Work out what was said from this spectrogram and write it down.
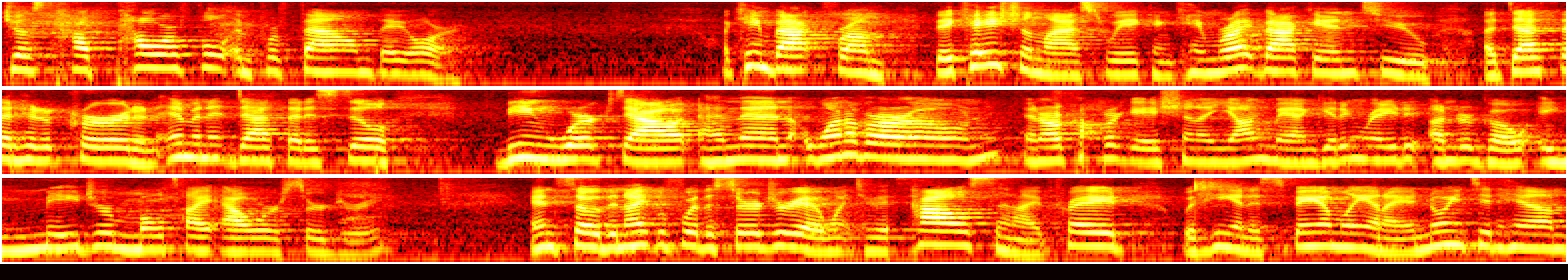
just how powerful and profound they are. I came back from vacation last week and came right back into a death that had occurred, an imminent death that is still being worked out, and then one of our own in our congregation, a young man, getting ready to undergo a major multi hour surgery. And so the night before the surgery, I went to his house and I prayed with he and his family, and I anointed him,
